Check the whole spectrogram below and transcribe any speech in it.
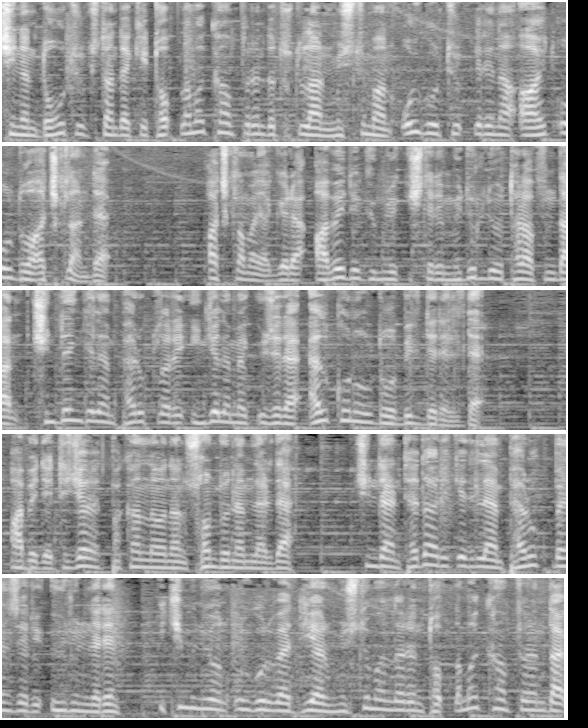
Çin'in Doğu Türkistan'daki toplama kamplarında tutulan Müslüman Uygur Türklerine ait olduğu açıklandı. Açıklamaya göre ABD Gümrük İşleri Müdürlüğü tarafından Çin'den gelen perukları incelemek üzere el konulduğu bildirildi. ABD Ticaret Bakanlığı'nın son dönemlerde Çin'den tedarik edilen peruk benzeri ürünlerin 2 milyon Uygur ve diğer Müslümanların toplama kamplarında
